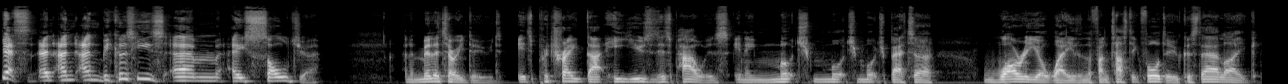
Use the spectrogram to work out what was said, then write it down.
yes, and, and and because he's um a soldier and a military dude, it's portrayed that he uses his powers in a much, much, much better warrior way than the Fantastic Four do, because they're like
